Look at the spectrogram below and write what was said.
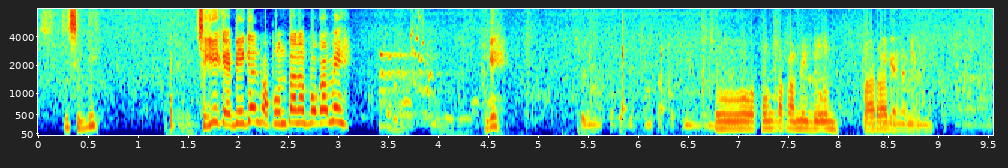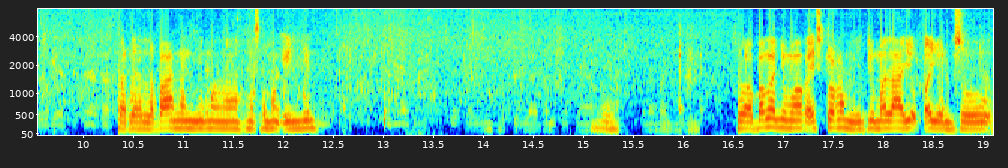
Sige, sige. Sige, kaibigan, papunta na po kami. Sige. So, doon. Papunta kami doon para. Para labanan yung mga masamang alien. So, abangan yung mga ka-explore namin. Medyo malayo pa yun. So,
